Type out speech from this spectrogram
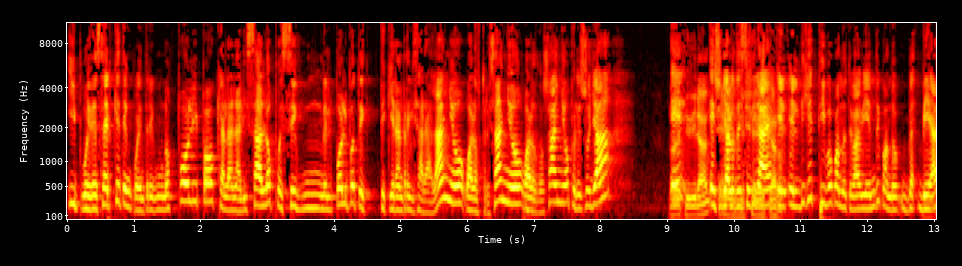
Y puede ser que te encuentren unos pólipos que al analizarlos, pues según el pólipo te, te quieran revisar al año, o a los tres años, o a los dos años, pero eso ya... Lo eh, decidirán eso ya lo decidirá claro. el, el digestivo cuando te va viendo y cuando ve- vea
